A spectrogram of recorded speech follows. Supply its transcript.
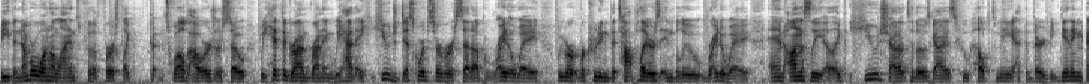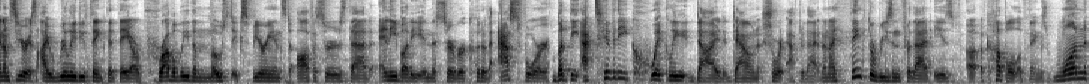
be the number one alliance for the first like 12 hours or so. We hit the ground running. We had a huge discord server set up right away. We were recruiting the top players in blue right away. And honestly like huge shout out to those guys who helped me at the very beginning. And I'm serious I really do think that they are probably the most experienced officers that anybody in this server could have asked for. But the activity quickly died down short after that. And I think the reason for that is a couple of things. One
